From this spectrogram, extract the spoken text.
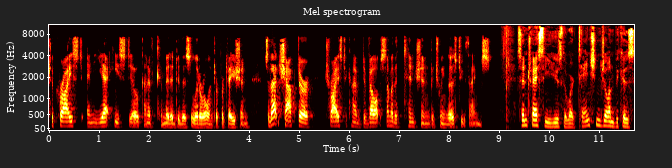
to Christ, and yet he's still kind of committed to this literal interpretation. So that chapter tries to kind of develop some of the tension between those two things. It's interesting you use the word tension, John, because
